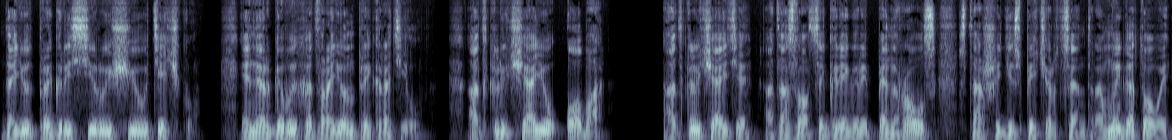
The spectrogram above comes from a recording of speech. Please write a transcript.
дают прогрессирующую утечку. Энерговыход в район прекратил. Отключаю оба. «Отключайте», — отозвался Грегори Пенроуз, старший диспетчер центра. «Мы готовы.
